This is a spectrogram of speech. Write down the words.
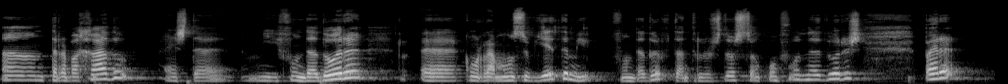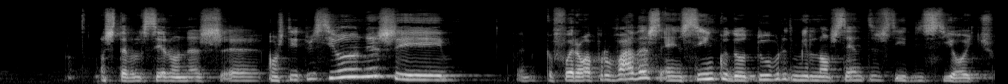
han trabalhado esta mi fundadora uh, com Ramon Zubieta, mi fundador, portanto, os dois são cofundadores, para estabeleceram as uh, constituições e que foram aprovadas em 5 de outubro de 1918.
